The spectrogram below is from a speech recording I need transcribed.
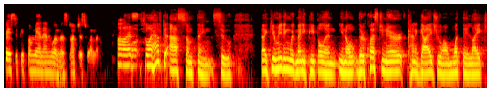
basically for men and women. It's not just women. Oh, well, so I have to ask something, Sue. Like you're meeting with many people, and you know their questionnaire kind of guides you on what they like.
